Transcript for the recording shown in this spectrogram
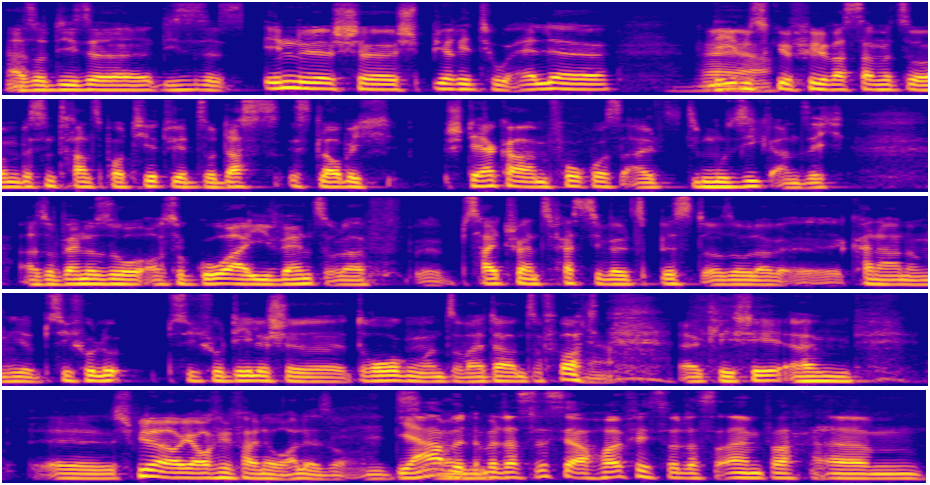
Also diese, dieses indische, spirituelle Ja, Lebensgefühl, was damit so ein bisschen transportiert wird, so das ist, glaube ich, stärker im Fokus als die Musik an sich. Also wenn du so auf so Goa-Events oder äh, Psytrance-Festivals bist oder so, oder äh, keine Ahnung, hier psycholo psychedelische Drogen und so weiter und so fort, äh, Klischee, ähm, äh, spielen auch auf jeden Fall eine Rolle. So. Und, Ja, aber, ähm, aber das ist ja häufig so, dass einfach ähm,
